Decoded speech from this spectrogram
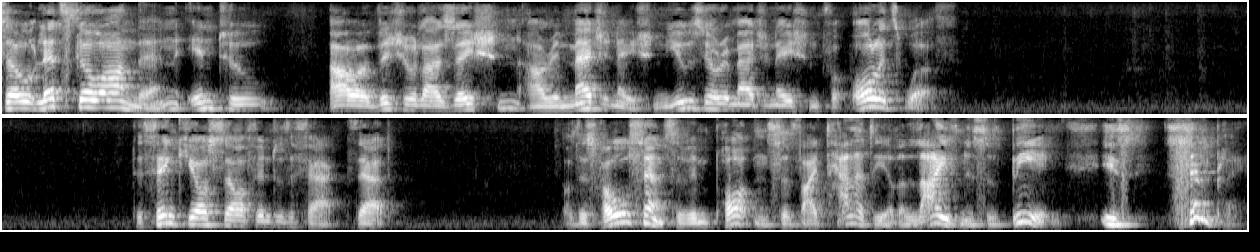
So let's go on then into our visualization, our imagination. Use your imagination for all it's worth. To think yourself into the fact that of this whole sense of importance, of vitality, of aliveness, of being, is simply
